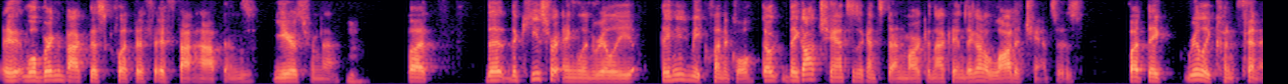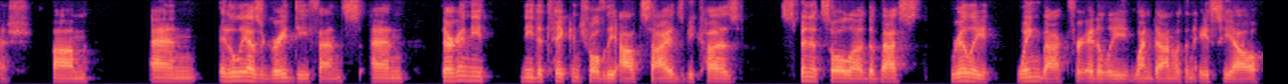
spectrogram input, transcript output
It, we'll bring back this clip if if that happens years from now. Mm. But the the keys for England really they need to be clinical. They, they got chances against Denmark in that game. They got a lot of chances, but they really couldn't finish. Um, and Italy has a great defense, and they're going to need need to take control of the outsides because Spinazzola, the best really wingback for Italy, went down with an ACL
